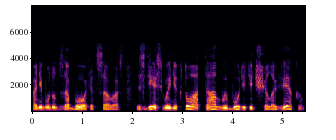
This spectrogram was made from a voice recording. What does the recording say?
Они будут заботиться о вас. Здесь вы никто, а там вы будете человеком.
